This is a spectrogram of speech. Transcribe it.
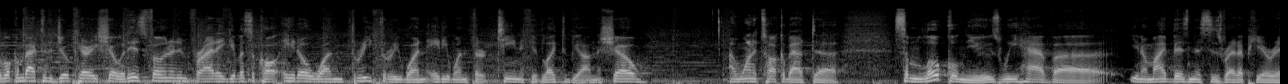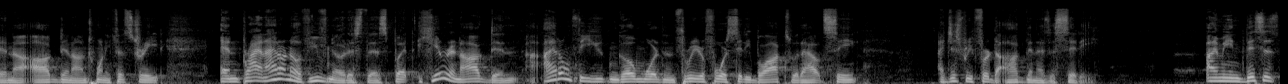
welcome back to the Joe Kerry Show. It is Phone In Friday. Give us a call, 801 331 8113, if you'd like to be on the show. I want to talk about uh, some local news. We have, uh, you know, my business is right up here in uh, Ogden on 25th Street. And Brian, I don't know if you've noticed this, but here in Ogden, I don't think you can go more than three or four city blocks without seeing. I just referred to Ogden as a city. I mean, this is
